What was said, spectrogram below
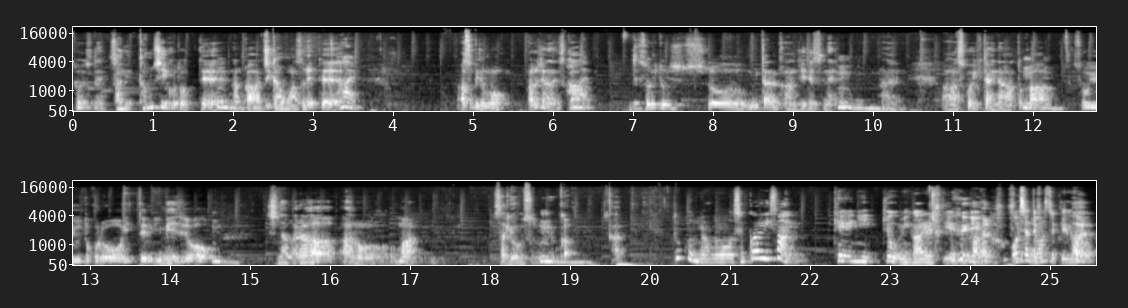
そうですね。作業楽しいことって、うんなんか時間を忘れて、はい。遊びでもあるじゃないですか。はい。で、それと一緒みたいな感じですね。うんうんうん。はい。ああそこ行きたいなとか、うんうん。そういうところを行ってるイメージをうんしながら、あの、まあ、作業をするというか、んんはい。特にあの、世界遺産系に興味があるっていうふうにはい。おっしゃってましたけれど、はい。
